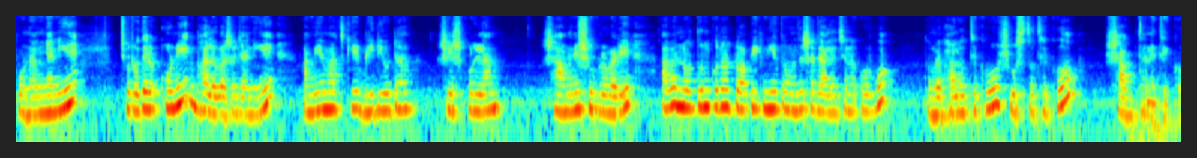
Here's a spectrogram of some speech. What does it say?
প্রণাম জানিয়ে, ছোটোদের অনেক ভালোবাসা জানিয়ে আমি আজকে ভিডিওটা শেষ করলাম। সামনের শুক্রবারে আবার নতুন কোনো টপিক নিয়ে তোমাদের সাথে আলোচনা করব। তোমরা ভালো থেকো, সুস্থ থেকো, সাবধানে থেকো।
